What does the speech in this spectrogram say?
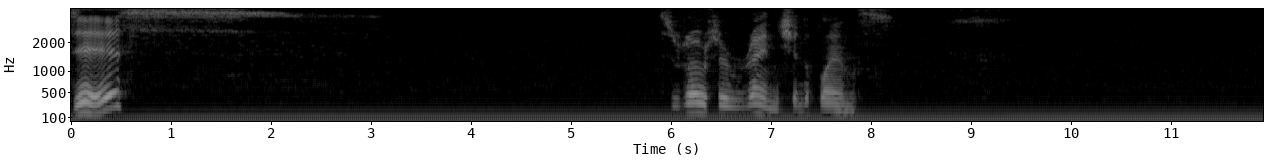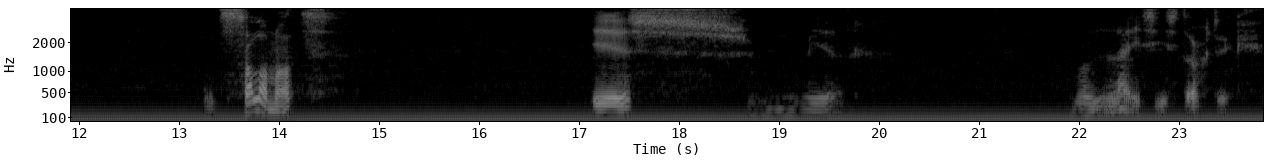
This throws a wrench in the plans. Salamat is meer Maleisisch, dacht ik.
